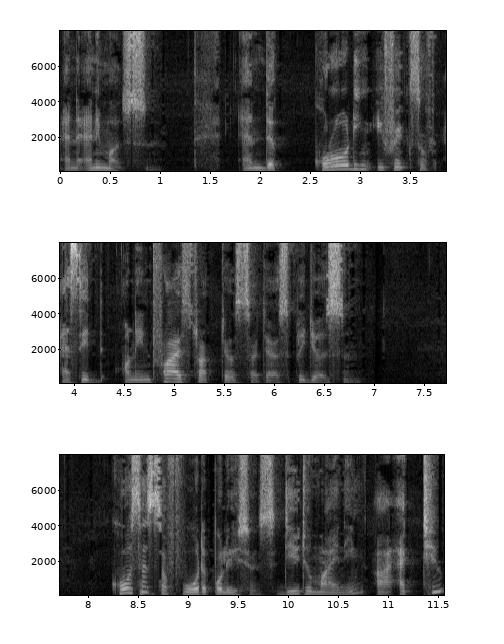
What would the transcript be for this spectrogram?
and animals, and the corroding effects of acid on infrastructures such as bridges. Causes of water pollution due to mining are active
